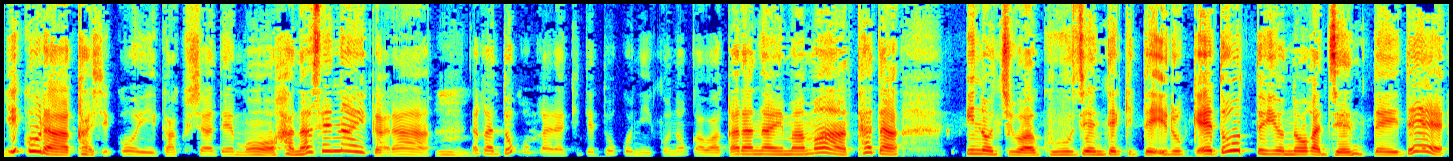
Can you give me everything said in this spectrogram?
いくら賢い学者でも話せないから、うん。だからどこから来てどこに行くのかわからないまま、ただ命は偶然できているけどっていうのが前提で、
